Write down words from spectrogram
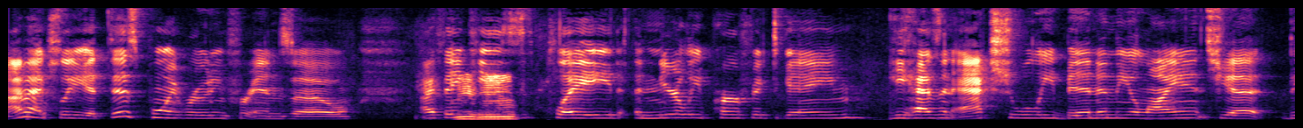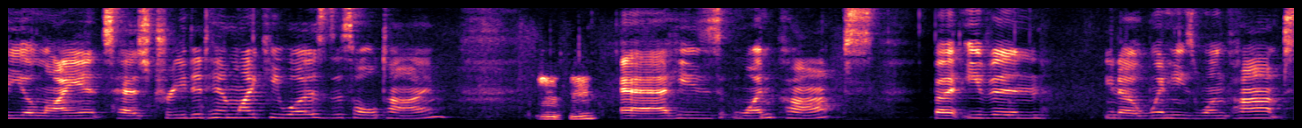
I'm actually at this point rooting for Enzo. I think mm-hmm. he's played a nearly perfect game. He hasn't actually been in the alliance yet. The alliance has treated him like he was this whole time. Mm-hmm. Uh, he's won comps, but even you know when he's won comps,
